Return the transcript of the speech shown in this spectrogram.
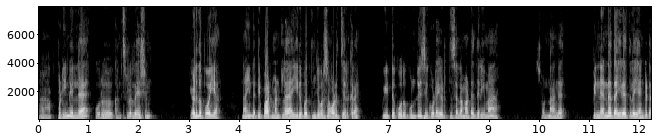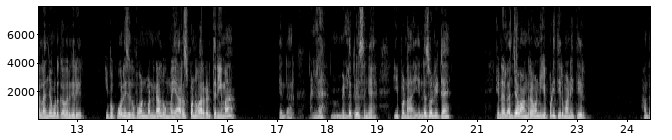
அப்படின்னு இல்லை. ஒரு கன்சிடரேஷன் எழுந்து போய்யா. நான் இந்த டிபார்ட்மெண்ட்டில் இருபத்தஞ்சி வருஷம் உழைச்சிருக்கிறேன். வீட்டுக்கு ஒரு குண்டூசி கூட எடுத்து செல்ல மாட்டேன் தெரியுமா? சொன்னாங்க. பின் என்ன தைரியத்தில் என்கிட்ட லஞ்சம் கொடுக்க வருகிறீர்? இப்போ போலீஸுக்கு ஃபோன் பண்ணினால் உண்மை அரெஸ்ட் பண்ணுவார்கள் தெரியுமா? என்றார். மெல்ல மெல்ல பேசுங்க. இப்போ நான் என்ன சொல்லிட்டேன்? என்னை லஞ்சம் வாங்குறவன் எப்படி தீர்மானித்தீர்? அந்த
